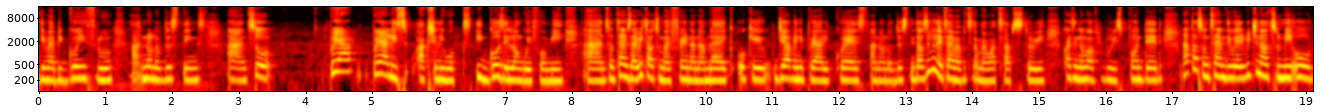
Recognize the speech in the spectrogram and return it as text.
they might be going through and all of those things. And so prayer prayer list actually works. It goes a long way for me. And sometimes i reach out to my friend and i'm like okay do you have any prayer requests? And all of those things. There was even a time i put it on my whatsapp story. Quite a number of people responded. And after some time they were reaching out to me oh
